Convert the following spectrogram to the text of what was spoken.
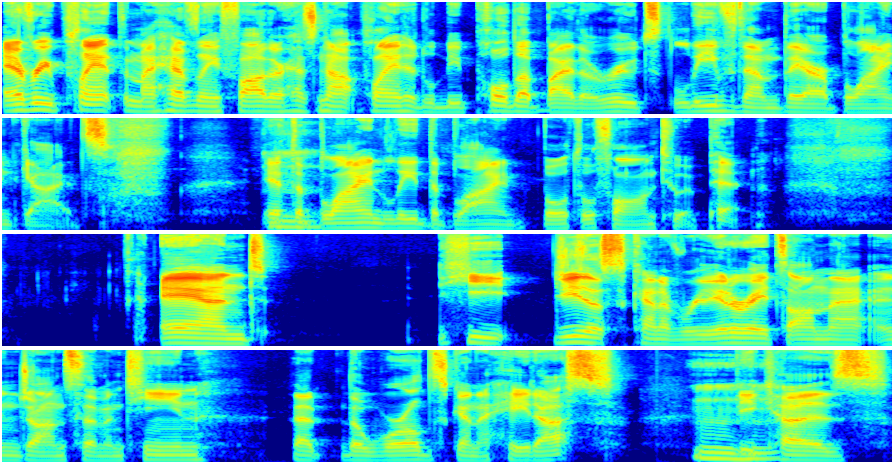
"Every plant that my heavenly Father has not planted will be pulled up by the roots. Leave them; they are blind guides. If the mm. blind lead the blind, both will fall into a pit." And he Jesus kind of reiterates on that in John 17 that the world's going to hate us because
